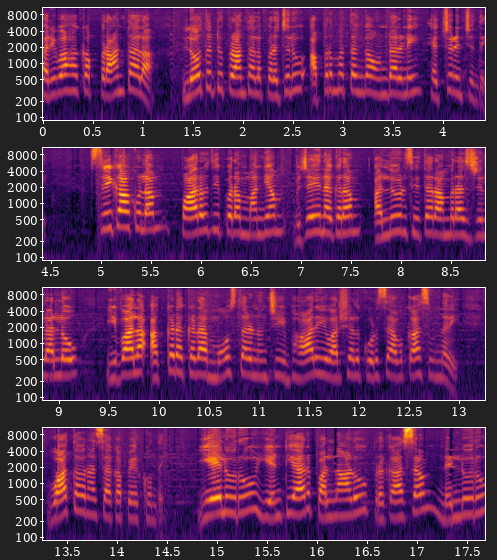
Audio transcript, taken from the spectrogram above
పరివాహక ప్రాంతాల లోతట్టు ప్రాంతాల ప్రజలు అప్రమత్తంగా ఉండాలని హెచ్చరించింది. శ్రీకాకుళం పార్వతీపురం మన్యం విజయనగరం అల్లూరు సీతారామరాజు జిల్లాల్లో ఇవాళ అక్కడక్కడ మోస్తరు నుంచి భారీ వర్షాలు కురిసే అవకాశం ఉందని వాతావరణ శాఖ పేర్కొంది. ఏలూరు ఎన్టీఆర్ పల్నాడు ప్రకాశం నెల్లూరు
